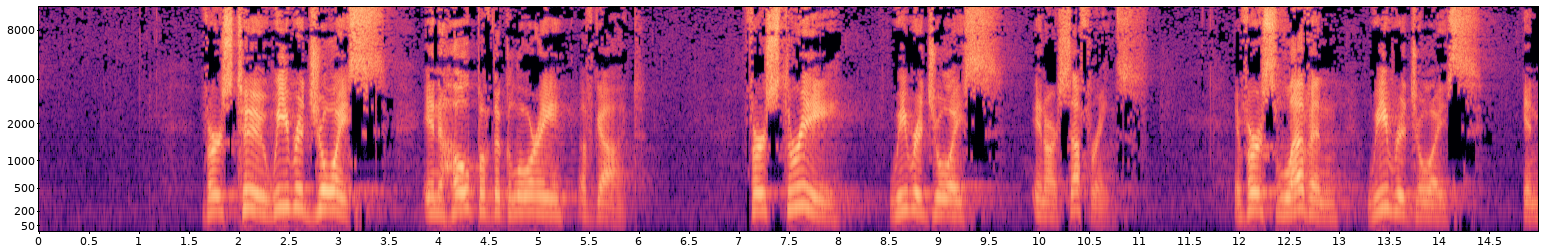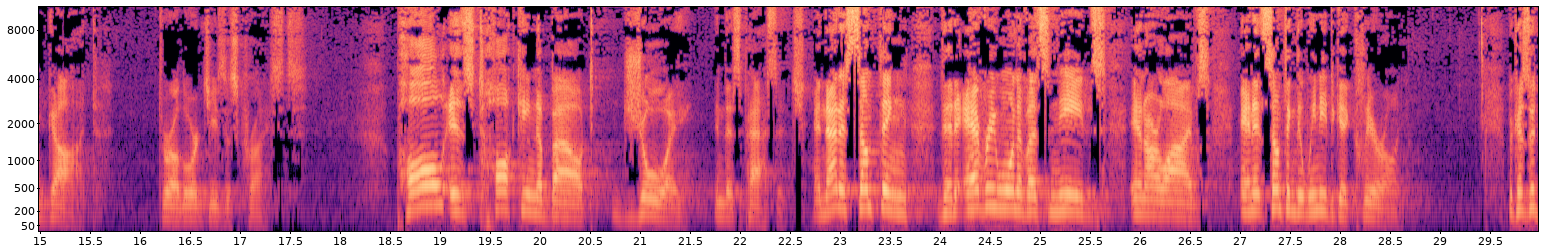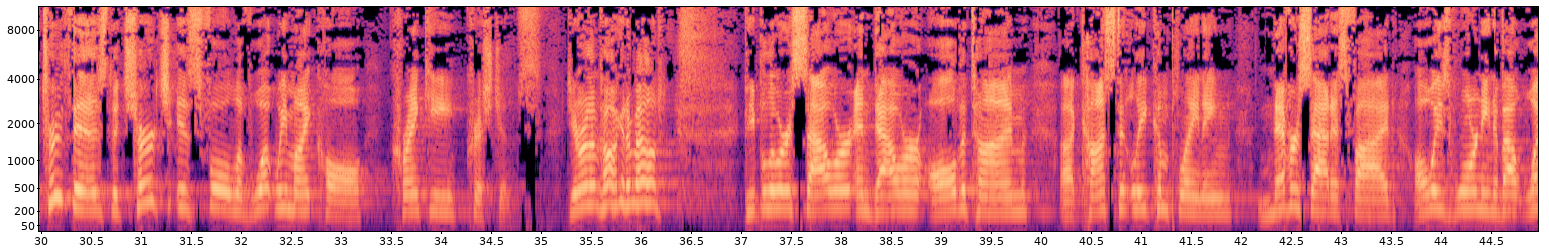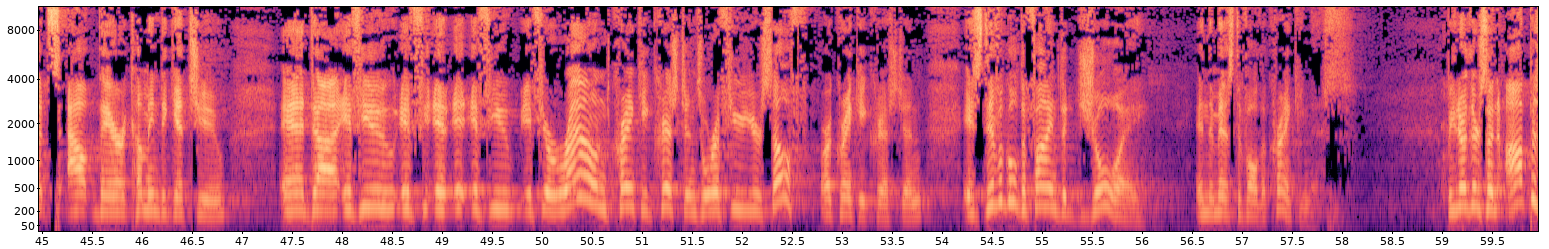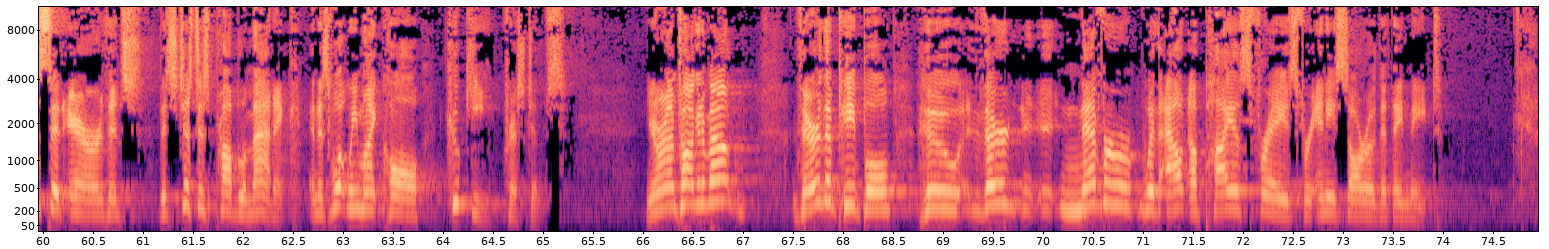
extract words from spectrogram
Verse 2 We rejoice in hope of the glory of God. Verse 3 We rejoice in our sufferings. In verse 11, we rejoice in God through our Lord Jesus Christ. Paul is talking about joy in this passage. And that is something that every one of us needs in our lives. And it's something that we need to get clear on. Because the truth is, the church is full of what we might call cranky Christians. Do you know what I'm talking about? People who are sour and dour all the time, uh, constantly complaining, never satisfied, always warning about what's out there coming to get you. And uh, if you if if you if you're around cranky Christians, or if you yourself are a cranky Christian, it's difficult to find the joy in the midst of all the crankiness. But you know, there's an opposite error that's that's just as problematic, and it's what we might call kooky Christians. You know what I'm talking about? They're the people who they're never without a pious phrase for any sorrow that they meet.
